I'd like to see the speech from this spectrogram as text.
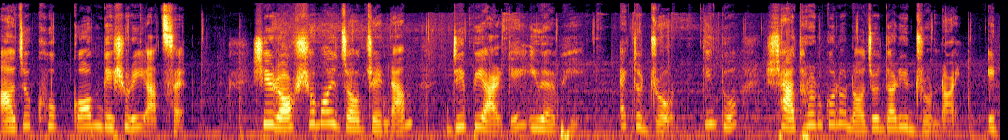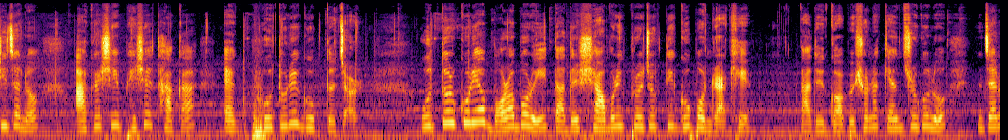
আজও খুব কম দেশেরই আছে। সেই রহস্যময় যন্ত্রের নাম ডিপিআরকে ইউএভি, একটা ড্রোন কিন্তু সাধারণ কোনো নজরদারি ড্রোন নয়। এটি যেন আকাশে ভেসে থাকা এক ভুতুরে গুপ্তচর। উত্তর কোরিয়া বরাবরই তাদের সামরিক প্রযুক্তি গোপন রাখে। তাদের গবেষণা কেন্দ্রগুলো যেন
